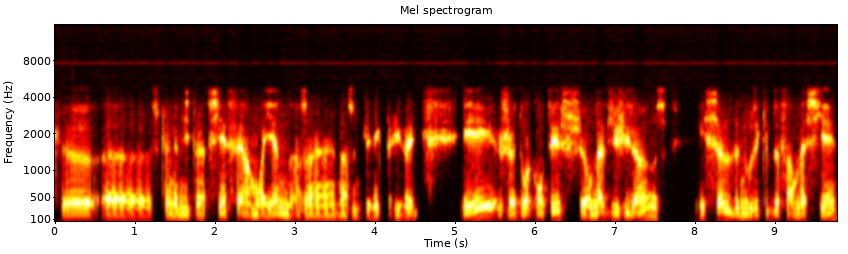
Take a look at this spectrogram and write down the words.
que euh, ce qu'un omnipraticien fait en moyenne dans, un, dans une clinique privée. Et je dois compter sur ma vigilance et celle de nos équipes de pharmaciens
